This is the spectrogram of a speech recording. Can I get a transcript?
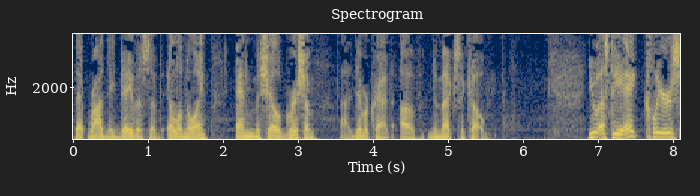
that Rodney Davis of Illinois, and Michelle Grisham, a Democrat of New Mexico. USDA clears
